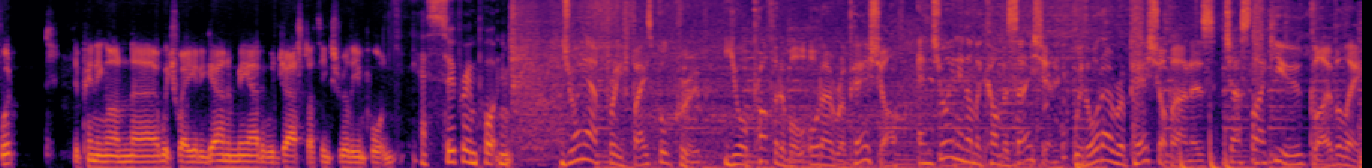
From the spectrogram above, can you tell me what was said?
foot depending on uh, which way you're going to go and being able to adjust, I think is really important. Yes, super important. Join our free Facebook group, Your Profitable Auto Repair Shop, and join in on the conversation with auto repair shop owners just like you globally.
